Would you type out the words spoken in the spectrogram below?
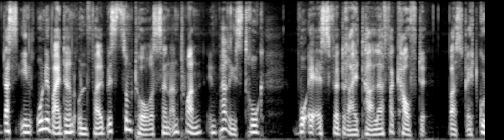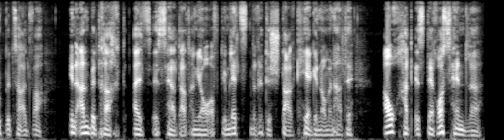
das ihn ohne weiteren Unfall bis zum Tore Saint-Antoine in Paris trug, wo er es für drei Taler verkaufte, was recht gut bezahlt war, in Anbetracht, als es Herr D'Artagnan auf dem letzten Ritte stark hergenommen hatte. Auch hat es der Rosshändler,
